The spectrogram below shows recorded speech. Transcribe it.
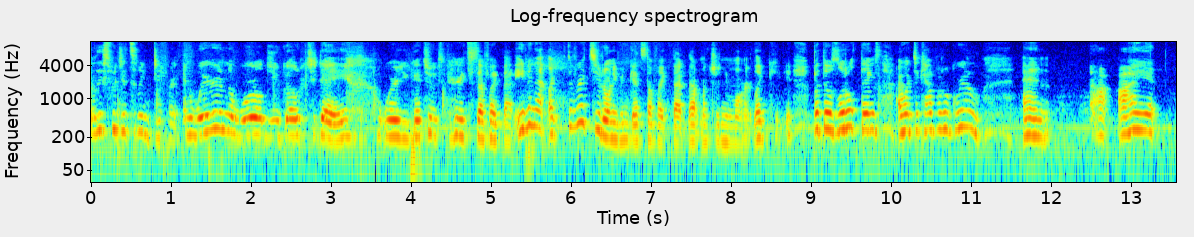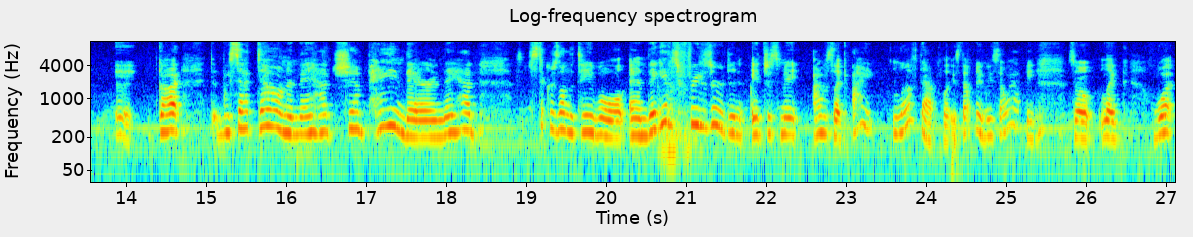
at least we did something different. And where in the world do you go today where you get to experience stuff like that? Even at like the Ritz, you don't even get stuff like that that much anymore. Like, but those little things. I went to Capital Grille, and I, I uh, got. We sat down and they had champagne there, and they had stickers on the table, and they gave us free dessert, and it just made. I was like, I love that place. That made me so happy. So like, what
